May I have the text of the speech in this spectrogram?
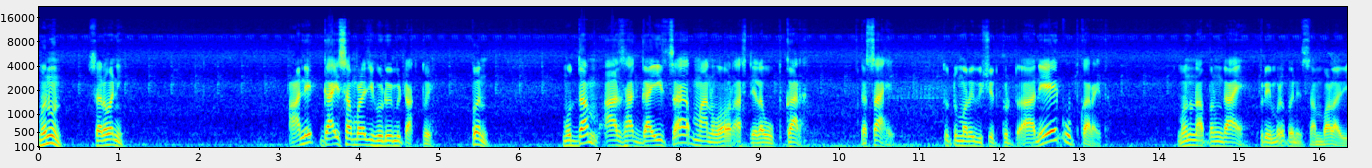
म्हणून सर्वांनी अनेक गाय सांभाळायची व्हिडिओ मी टाकतो आहे पण मुद्दाम आज हा गाईचा मानवावर असलेला उपकार कसा आहे तो तुम्हाला विशेष करतो. अनेक उपकार आहेत. म्हणून आपण गाय प्रेमळपणे सांभाळावी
